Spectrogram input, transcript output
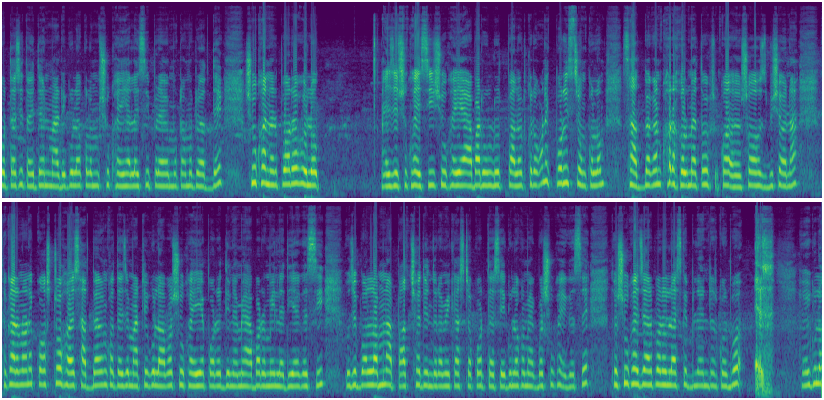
করতেছি তাই দেখেন মাটিগুলো কলম শুকাই হেলাইছি প্রায় মোটামুটি অর্ধেক। শুকানোর পরে হলো এই যে শুকাইছি, শুকাইয়ে আবার উলট পালট করে অনেক পরিশ্রম করলাম। ছাদ বাগান করা করলাম, এত সহজ বিষয় না। তো কারণ অনেক কষ্ট হয় ছাদ বাগান করতে যে মাটিগুলো আবার শুকাইয়ে পরের দিন আমি আবারও মেলে দিয়ে গেছি। ওই যে বললাম না, পাঁচ, ছয় দিন ধরে আমি কাজটা করতেছি, এগুলো এখন একবার শুকাই গেছে। তো শুকাই যাওয়ার পরে হলো আজকে ব্লেন্ডার করব। এইগুলো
